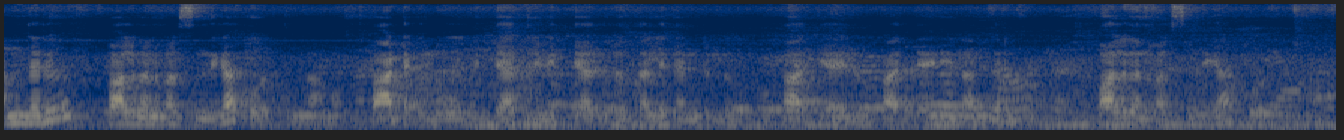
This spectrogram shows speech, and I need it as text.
అందరూ పాల్గొనవలసిందిగా కోరుతున్నాము. పాఠకులు విద్యార్థిని విద్యార్థులు తల్లిదండ్రులు ఉపాధ్యాయులు ఉపాధ్యాయులు అందరూ పాల్గొనవలసిందిగా కోరుతున్నాము.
